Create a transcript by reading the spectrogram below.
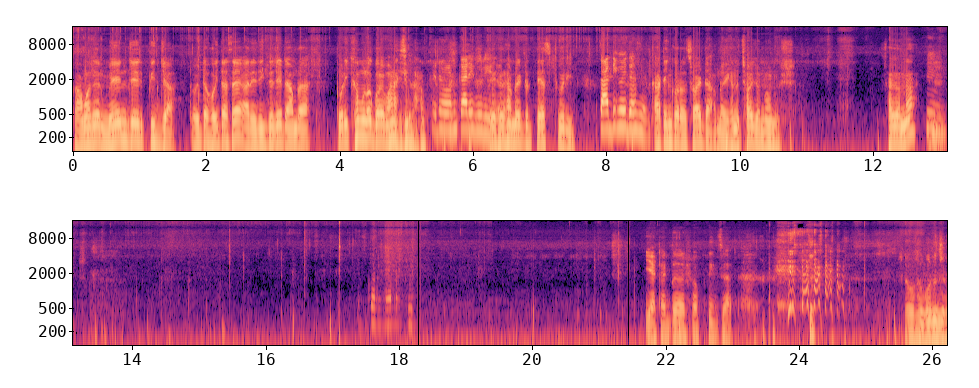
তো আমাদের মেন যে পিৎজা ওইটা হইতাছে আর এদিক দিয়ে যেটা আমরা পরীক্ষামূলকভাবে বানাইছিলাম। এখানে আমরা একটু টেস্ট করি। কাটিং হইতাছে। কাটিং করো ছয়টা। আমরা এখানে ছয়জন মানুষ। ছয়জন না? হুম। এটা একদম সব পিৎজা সবাই মনোযোগ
